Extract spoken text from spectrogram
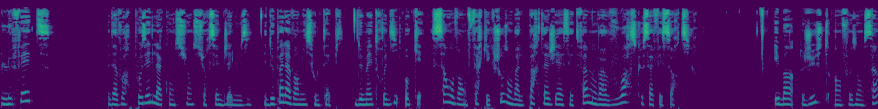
Le fait d'avoir posé de la conscience sur cette jalousie et de ne pas l'avoir mis sous le tapis, de m'être dit ok, ça on va en faire quelque chose, on va le partager à cette femme, on va voir ce que ça fait sortir. Et eh ben juste en faisant ça,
